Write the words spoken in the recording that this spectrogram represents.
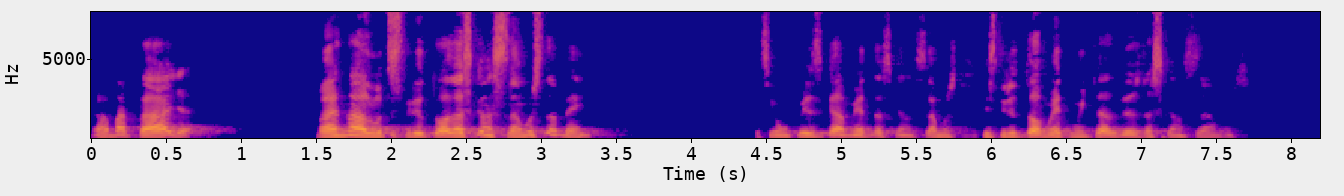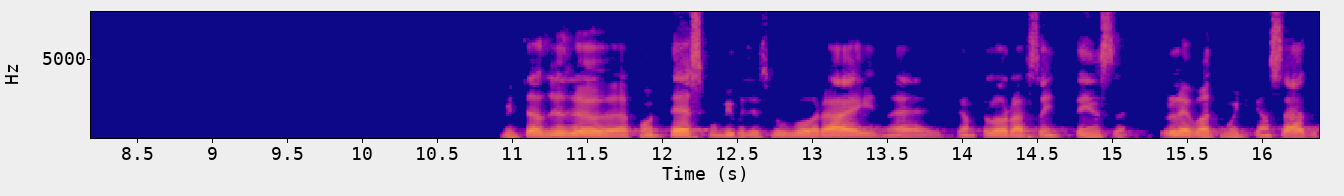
é uma batalha. Mas na luta espiritual nós cansamos também. Assim como fisicamente nós cansamos, espiritualmente muitas vezes nós cansamos. Muitas vezes eu, acontece comigo, às que eu vou orar e né, tem aquela oração intensa, eu levanto muito cansado.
